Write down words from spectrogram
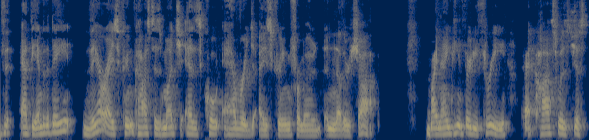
th- at the end of the day, their ice cream cost as much as quote average ice cream from a, another shop. By 1933, that cost was just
